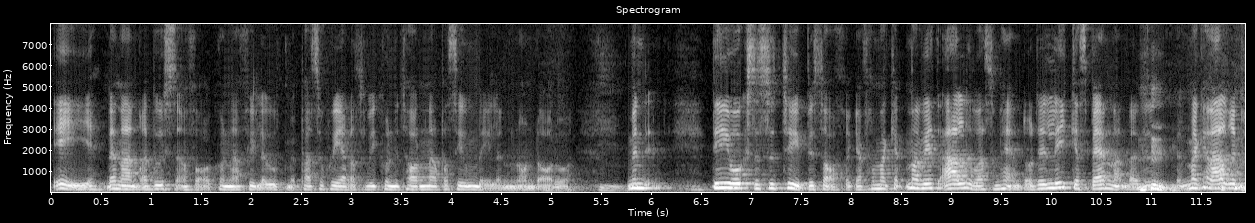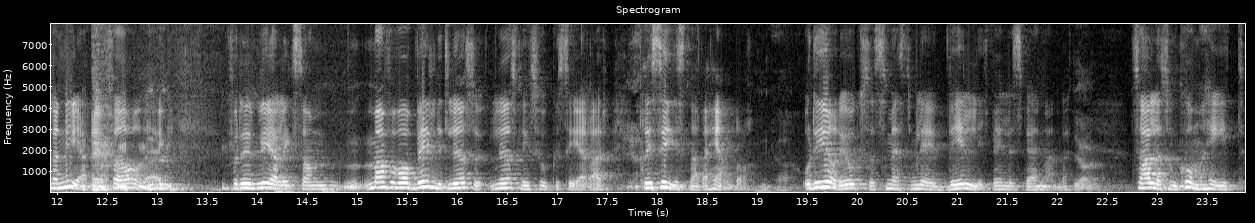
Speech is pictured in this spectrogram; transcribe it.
i den andra bussen för att kunna fylla upp med passagerare så vi kunde ta den här personbilen någon dag då. Men det, är ju också så typiskt Afrika för man, kan, man vet aldrig vad som händer. Det är lika spännande. Man kan aldrig planera i förväg. För det blir liksom, man får vara väldigt lös, lösningsfokuserad precis när det händer. Och det gör det ju också, semestern blir väldigt, väldigt spännande. Ja. Så alla som kommer hit,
